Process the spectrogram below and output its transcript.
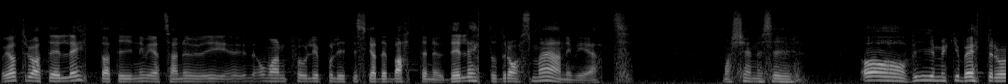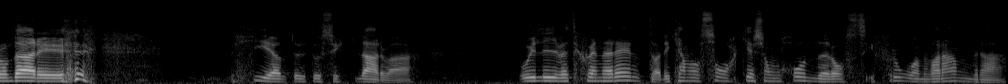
Och Jag tror att det är lätt att, ni vet så här nu, om man följer politiska debatter nu, det är lätt att dras med, ni vet. Man känner sig, åh, vi är mycket bättre och de där är helt ute och cyklar. Va? Och i livet generellt, va? det kan vara saker som håller oss ifrån varandra.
